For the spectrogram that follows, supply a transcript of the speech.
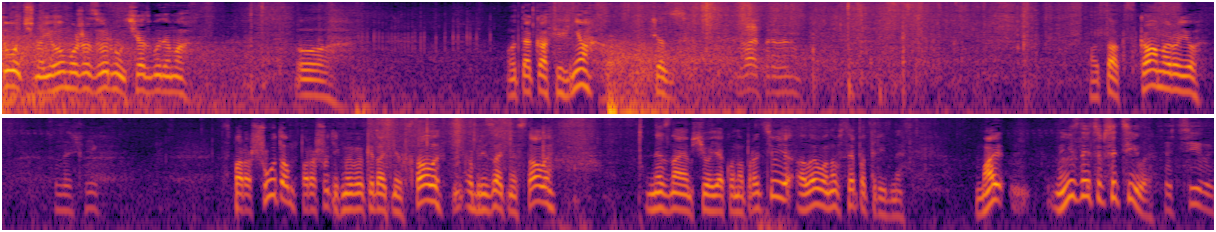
Точно, його можна звернути. Зараз будемо. О. Отака фігня. Зараз Давай переверну. отак з камерою, Сундучник. з парашутом. Парашутик ми викидати не встали, обрізати не стали. Не знаємо, що, як воно працює, але воно все потрібне. Май... Мені здається, все ціле. Це цілий.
